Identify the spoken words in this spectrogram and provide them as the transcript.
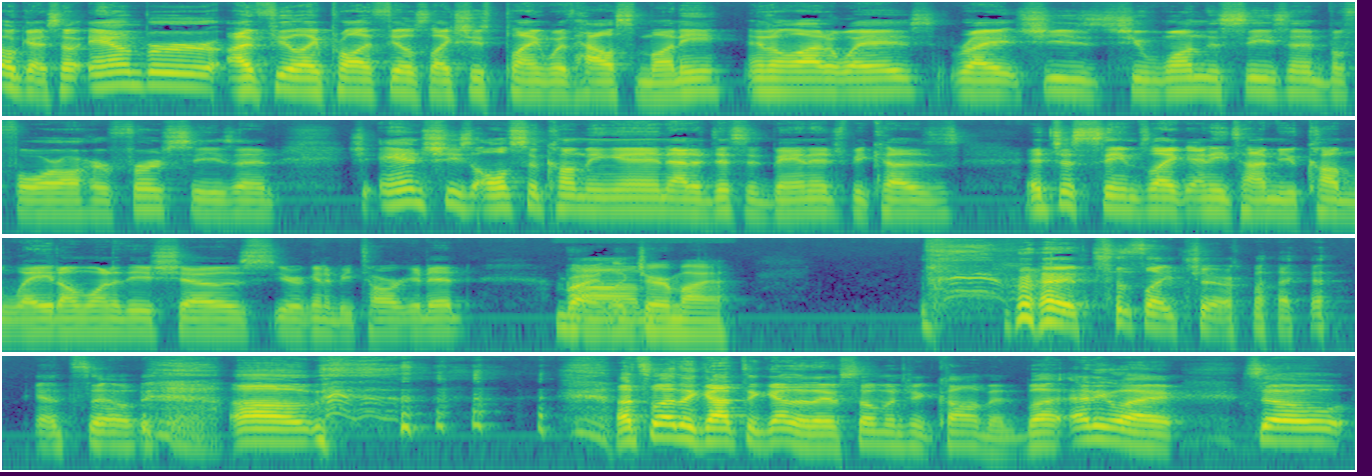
okay, so Amber I feel like probably feels like she's playing with house money in a lot of ways, right? She's she won the season before or her first season. She, and she's also coming in at a disadvantage because it just seems like anytime you come late on one of these shows, you're going to be targeted. Right, Um, like Jeremiah. right just like jeremiah and so um that's why they got together they have so much in common but anyway so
